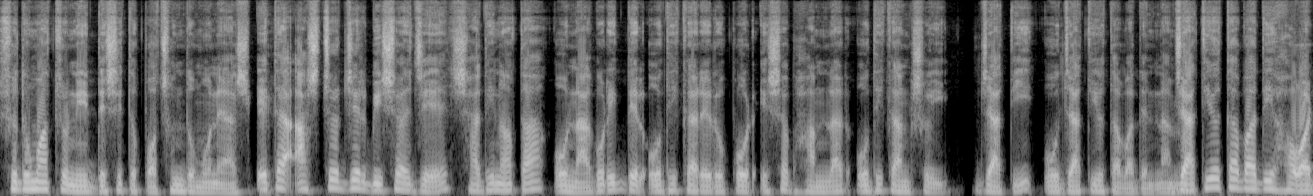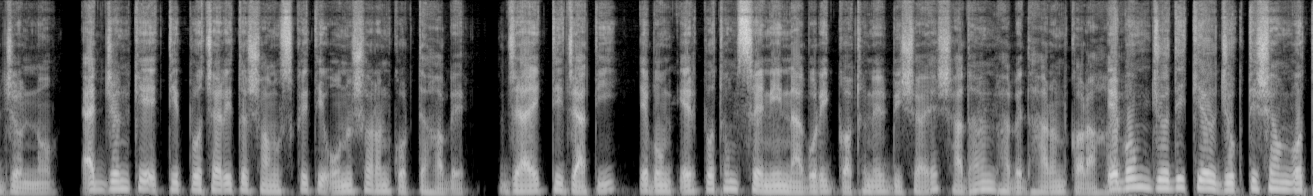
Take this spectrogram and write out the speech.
শুধুমাত্র নির্দেশিত পছন্দ মনে আসবে। এটা আশ্চর্যের বিষয় যে স্বাধীনতা ও নাগরিকদের অধিকারের উপর এসব হামলার অধিকাংশই জাতি ও জাতীয়তাবাদের নাম। জাতীয়তাবাদী হওয়ার জন্য একজনকে একটি প্রচারিত সংস্কৃতি অনুসরণ করতে হবে। যা একটি জাতি এবং এর প্রথম শ্রেণির নাগরিক গঠনের বিষয়ে সাধারণভাবে ধারণ করা হয়। এবং যদি কেউ যুক্তিসঙ্গত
